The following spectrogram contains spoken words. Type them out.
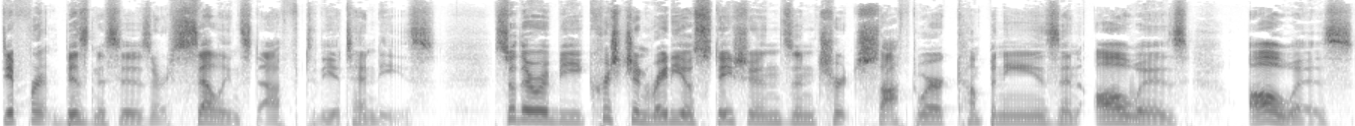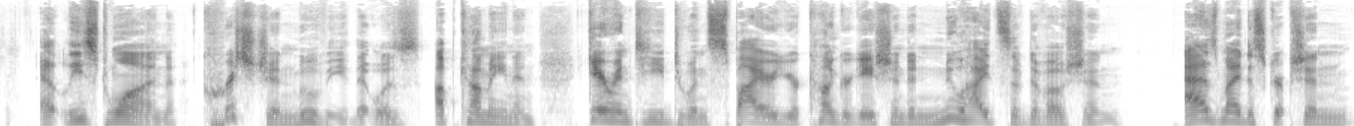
different businesses are selling stuff to the attendees. So there would be Christian radio stations and church software companies, and always, always at least one Christian movie that was upcoming and guaranteed to inspire your congregation to new heights of devotion. As my description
